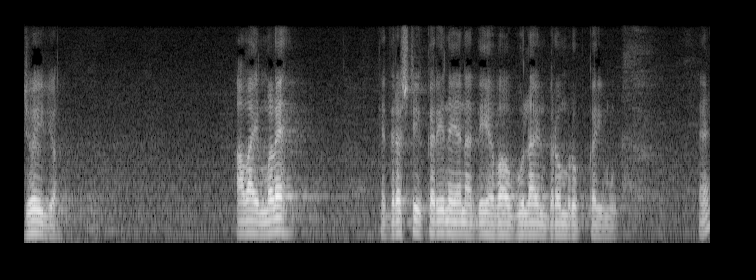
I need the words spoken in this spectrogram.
જોઈ લ્યો. આવાય મળે કે દ્રષ્ટિ કરીને એના દેહ ભાવ ભૂલાવીને બ્રહ્મરૂપ કરી મૂકે. હે?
